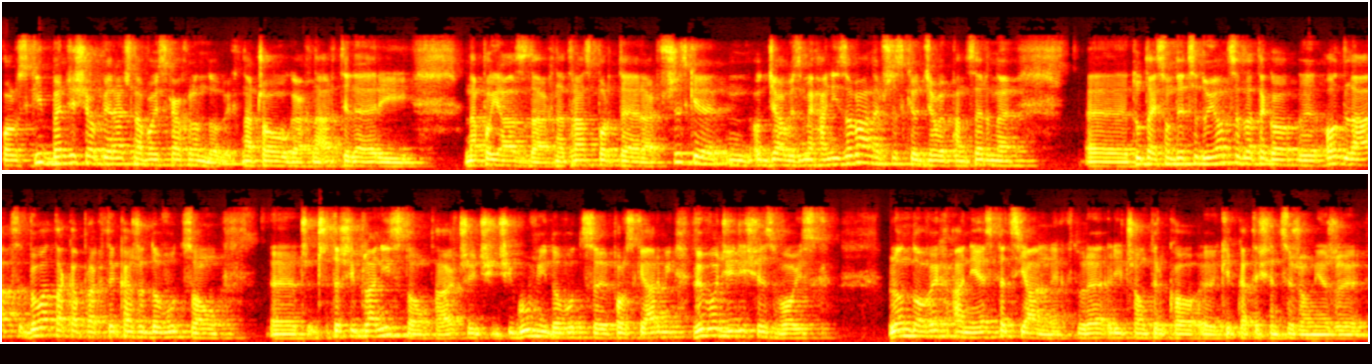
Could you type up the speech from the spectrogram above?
Polski będzie się opierać na wojskach lądowych, na czołgach, na artylerii, na pojazdach, na transporterach. Wszystkie mm, oddziały zmechanizowane, wszystkie oddziały pancerne e, tutaj są decydujące, dlatego e, od lat była taka praktyka, że dowódcą czy, czy też i planistą, tak? czyli ci, ci główni dowódcy polskiej armii, wywodzili się z wojsk lądowych, a nie specjalnych, które liczą tylko kilka tysięcy żołnierzy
